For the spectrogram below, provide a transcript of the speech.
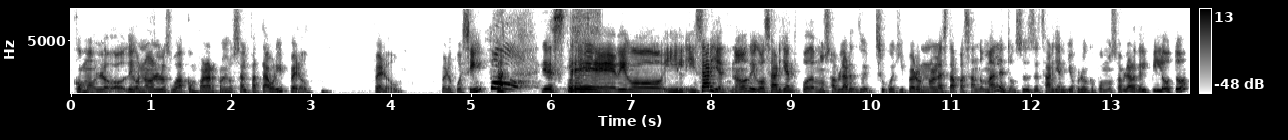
como lo digo, no los voy a comparar con los Alfa Tauri, pero, pero, pero pues sí. Este, digo, y, y Sargent, ¿no? Digo, Sargent podemos hablar, de su coequipero no la está pasando mal, entonces de Sargent yo creo que podemos hablar del piloto,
